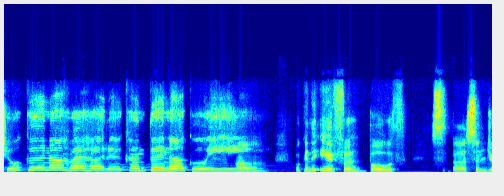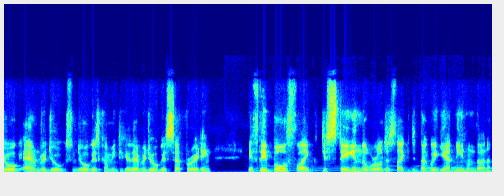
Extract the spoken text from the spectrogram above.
शोक न वह हर खंत न कोई ਹਾਂ ਉਹ ਕਹਿੰਦੇ if both uh, Sanjog and Vijog. Sanjog is coming together, Vijog is separating. If they both like just stay in the world, just like koi hunda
